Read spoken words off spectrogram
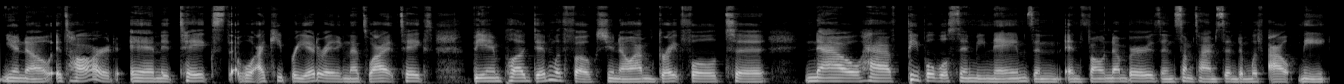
You know, it's hard and it takes, well, I keep reiterating that's why it takes being plugged in with folks. You know, I'm grateful to now have people will send me names and, and phone numbers and sometimes send them without me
